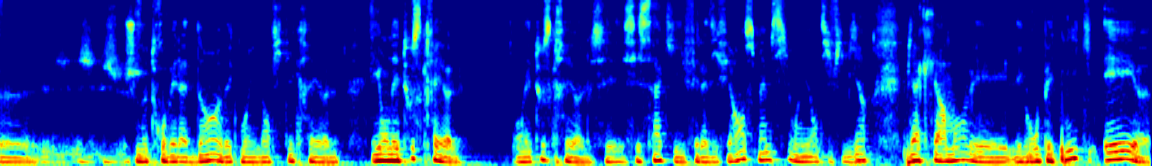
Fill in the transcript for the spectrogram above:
je, me trouvais là-dedans avec mon identité créole. Et on est tous créoles on est tous créoles. C'est ça qui fait la différence, même si on identifie bien, bien clairement les, groupes ethniques. Et, euh,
